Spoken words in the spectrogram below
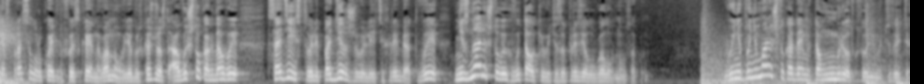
Я спросила руководителя ФСКН Иванова, я говорю, скажите, пожалуйста, а вы что, когда вы содействовали, поддерживали этих ребят, вы не знали, что вы их выталкиваете за пределы уголовного закона? Вы не понимали, что когда-нибудь там умрет кто-нибудь из этих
